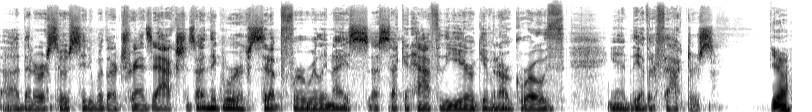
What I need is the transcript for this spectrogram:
uh, that are associated with our transactions. I think we're set up for a really nice uh, second half of the year given our growth and the other factors. Yeah,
